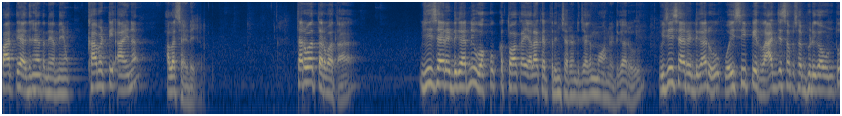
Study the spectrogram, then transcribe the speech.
పార్టీ అధినేత నిర్ణయం. కాబట్టి ఆయన అలా సైడ్ అయ్యారు. తర్వాత తర్వాత విజయసాయి రెడ్డి గారిని ఒక్కొక్క తోక ఎలా కత్తిరించారంటే జగన్మోహన్ రెడ్డి గారు విజయసాయిరెడ్డి గారు వైసీపీ రాజ్యసభ సభ్యుడిగా ఉంటూ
